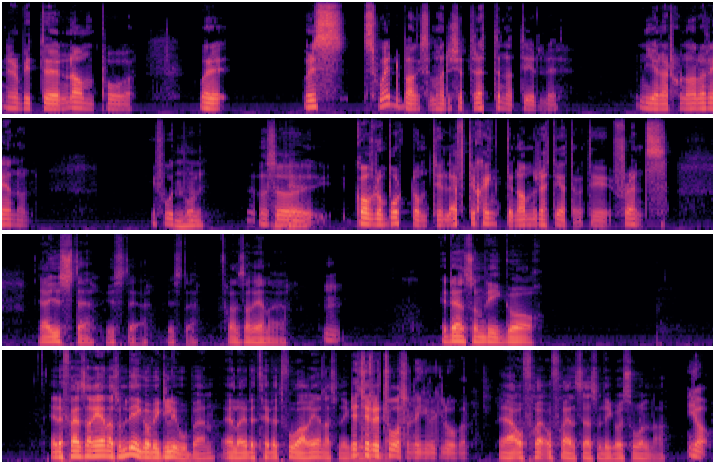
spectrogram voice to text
när de bytte namn på... Var det, var det Swedbank som hade köpt rätterna till eh, nya nationalarenan i fotboll? Mhm. Och så Okej. gav de bort dem till, efterskänkte namnrättigheterna till Friends. Ja, just det. Just det. Just det. Friends Arena, ja. Mm. Är den som ligger... Är det Friends Arena som ligger vid Globen? Eller är det Tele2 Arena som Det ligger är vid Tele2 som ligger vid Globen. Ja, och, Fre- och Friends är som ligger i Solna. Ja,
